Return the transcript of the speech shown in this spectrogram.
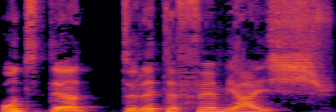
Und der dritte Film, ja, ich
